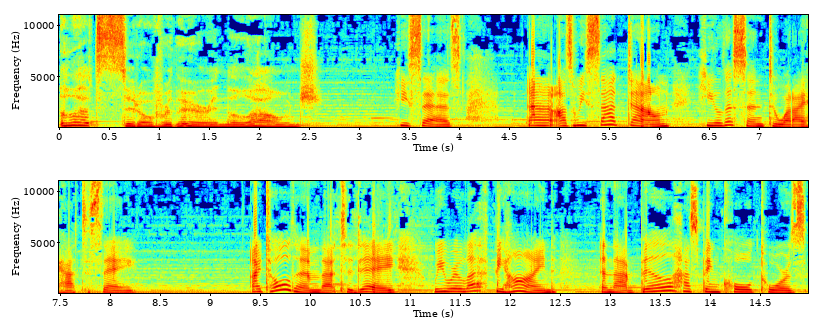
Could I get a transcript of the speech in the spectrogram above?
Let's sit over there in the lounge, he says, and as we sat down, he listened to what I had to say. I told him that today we were left behind and that Bill has been cold towards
